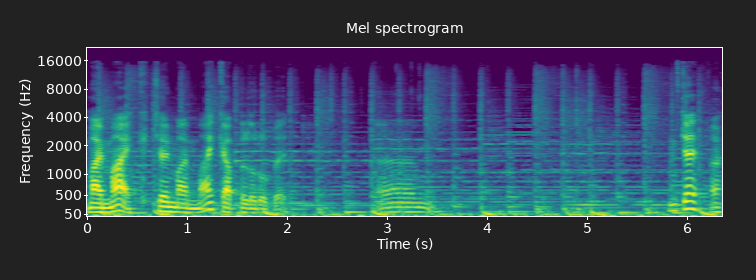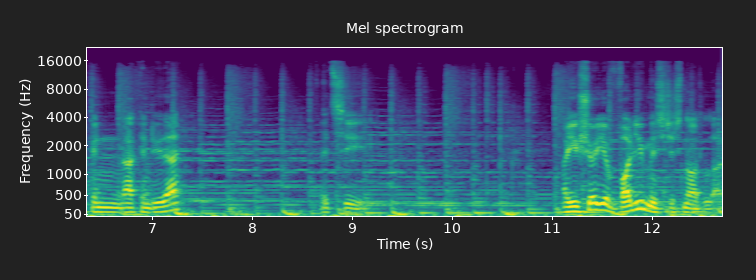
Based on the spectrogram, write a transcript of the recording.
My mic, turn my mic up a little bit. Um, okay, I can I can do that. Let's see. Are you sure your volume is just not low?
